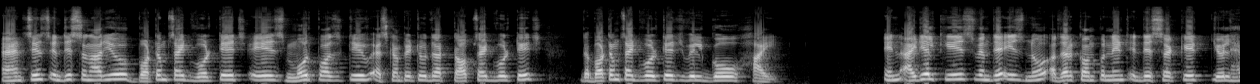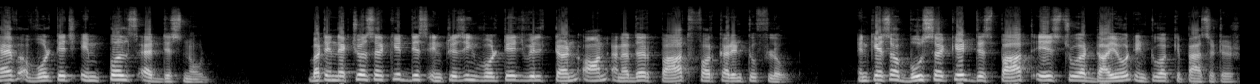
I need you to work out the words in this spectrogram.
And since in this scenario, bottom side voltage is more positive as compared to the top side voltage, the bottom side voltage will go high. In ideal case, when there is no other component in this circuit, you will have a voltage impulse at this node. But in actual circuit, this increasing voltage will turn on another path for current to flow. In case of boost circuit, this path is through a diode into a capacitor.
